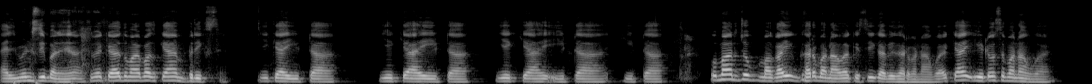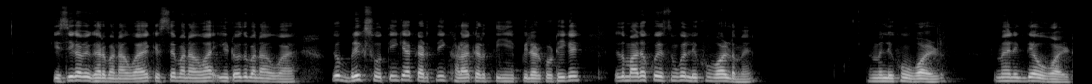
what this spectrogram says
एलिमेंट्स ही बने हैं ना। इसमें क्या है? तुम्हारे पास क्या है? ब्रिक्स है। ये क्या है? ईटा। ये क्या है? ईटा। ये क्या है? ईटा। ईटा। तो हमारा जो मकाई घर बना हुआ है, किसी का भी घर बना हुआ है, क्या है ईंटों से बना हुआ है? किसी का भी घर बना हुआ है, किससे बना हुआ है? ईंटों से बना हुआ है। जो ब्रिक्स होती हैं, क्या करती हैं? खड़ा करती हैं पिलर को, ठीक है? तो तुम्हारे को इसमें को लिखूँ वर्ल्ड में मैं लिखूँ वर्ल्ड तो मैं लिख दिया वर्ल्ड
